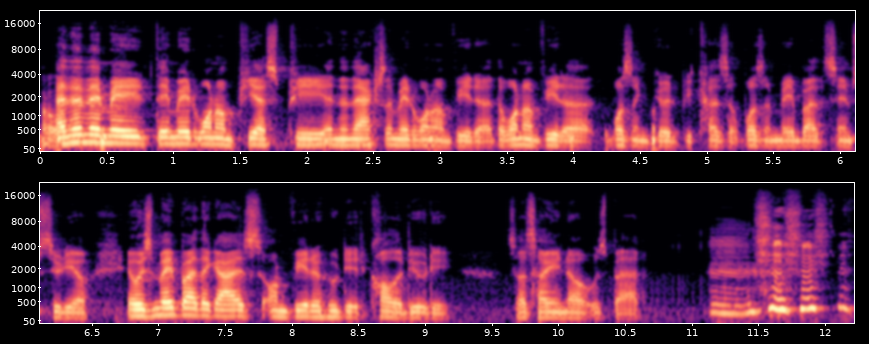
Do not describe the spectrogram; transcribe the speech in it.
Oh. And then they made they made one on PSP and then they actually made one on Vita. The one on Vita wasn't good because it wasn't made by the same studio. It was made by the guys on Vita who did Call of Duty. So that's how you know it was bad. Mm.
